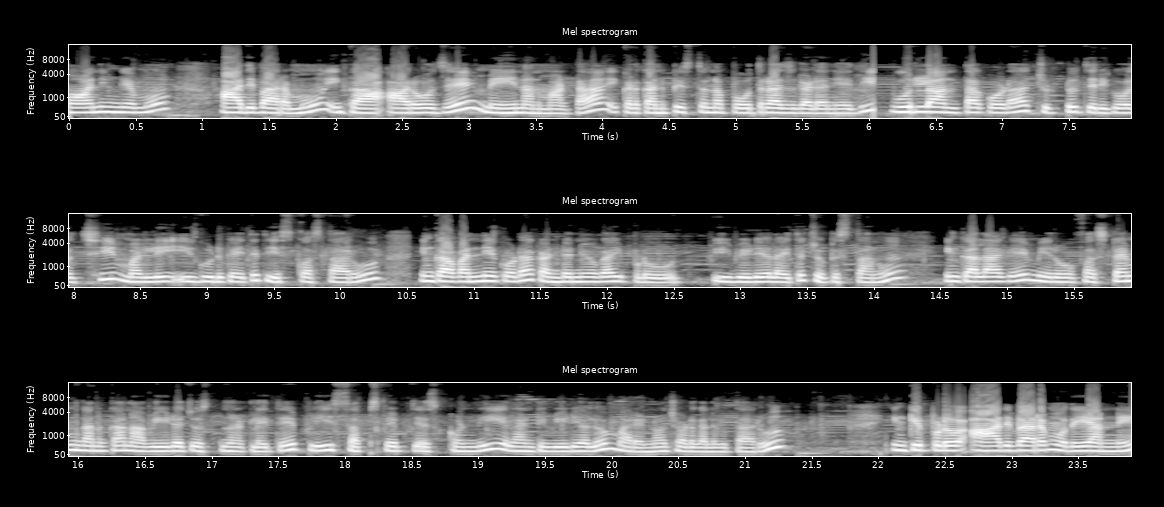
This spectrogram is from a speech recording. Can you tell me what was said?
మార్నింగ్ ఏమో ఆదివారము. ఇక ఆ రోజే మెయిన్ అన్నమాట. ఇక్కడ కనిపిస్తున్న పోతురాజు గడి అనేది ఊర్లో అంతా కూడా చుట్టూ తిరిగి వచ్చి మళ్ళీ ఈ గుడికి అయితే తీసుకొస్తారు. ఇంకా అవన్నీ కూడా కంటిన్యూగా ఇప్పుడు ఈ వీడియోలో అయితే చూపిస్తాను. ఇంకా అలాగే మీరు ఫస్ట్ టైం కనుక నా వీడియో చూస్తున్నట్లయితే ప్లీజ్ సబ్స్క్రైబ్ చేసుకోండి. ఇలాంటి వీడియోలు మరెన్నో చూడగలుగుతారు. ఇంక ఇప్పుడు ఆదివారం ఉదయాన్నే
